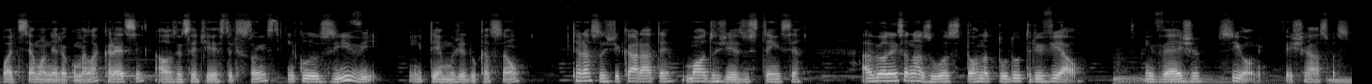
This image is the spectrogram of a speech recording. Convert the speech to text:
Pode ser a maneira como ela cresce, a ausência de restrições, inclusive em termos de educação, traços de caráter, modos de existência. A violência nas ruas torna tudo trivial. Inveja, ciúme. Fecha aspas.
